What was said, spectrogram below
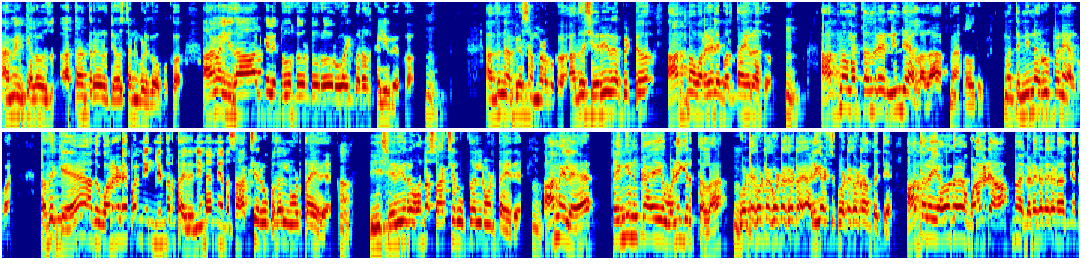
ಆಮೇಲೆ ಕೆಲವು ಹತ್ತತ್ರ ದೇವಸ್ಥಾನಗಳಿಗೆ ಹೋಗ್ಬೇಕು. ಆಮೇಲೆ ನಿಧಾನಕ್ಕೆ ದೂರ ದೂರ ದೂರ ದೂರ ಹೋಗಿ ಬರೋದು ಕಲಿಬೇಕು. ಅದನ್ನ ಅಭ್ಯಾಸ ಮಾಡ್ಬೇಕು. ಅದು ಶರೀರ ಬಿಟ್ಟು ಆತ್ಮ ಹೊರಗಡೆ ಬರ್ತಾ ಇರೋದು. ಆತ್ಮ ಮತ್ತಂದ್ರೆ ನಿಂದೆ ಅಲ್ಲ ಅದು ಆತ್ಮ. ಹೌದು. ಮತ್ತೆ ನಿನ್ನ ರೂಪನೇ ಅಲ್ವಾ? ಅದಕ್ಕೆ ಅದು ಹೊರಗಡೆ ಬಂದು ಹಿಂಗ್ ನಿಂದಿರ್ತಾ ಇದೆ. ನಿನ್ನ ನಿನ್ನ ಸಾಕ್ಷಿ ರೂಪದಲ್ಲಿ ನೋಡ್ತಾ ಇದೆ. ಈ ಶರೀರವನ್ನ ಸಾಕ್ಷಿ ರೂಪದಲ್ಲಿ ನೋಡ್ತಾ ಇದೆ. ಆಮೇಲೆ ತೆಂಗಿನಕಾಯಿ ಒಣಗಿರ್ತಲ್ಲ ಗೊಟ ಗೊಟ ಗೊಟ ಗೊಟ ಅಳಿಗಾಡ್ಸಿ ಗೊಟ ಗೊಟ ಅಂತೈತೆ. ಆತರ ಯಾವಾಗ ಒಳಗಡೆ ಆತ್ಮ ಗಡಗಡ ಗಡ ಅಂದಿದ್ದ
